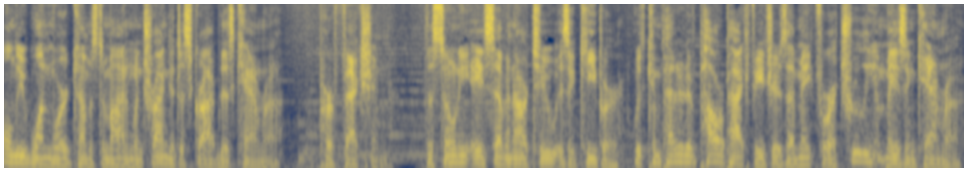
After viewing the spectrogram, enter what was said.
Only one word comes to mind when trying to describe this camera. Perfection. The Sony a7R II is a keeper, with competitive power pack features that make for a truly amazing camera.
